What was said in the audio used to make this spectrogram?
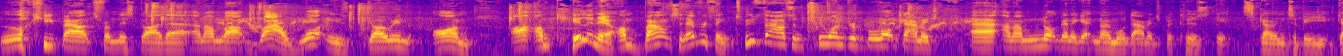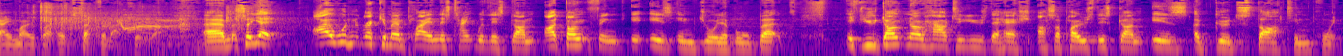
lucky bounce from this guy there. And I'm like, wow, what is going on? I am killing it. I'm bouncing everything. 2,200 block damage, uh, and I'm not going to get no more damage because it's going to be game over, except for that kill. Um, so yeah, I wouldn't recommend playing this tank with this gun. I don't think it is enjoyable, but if you don't know how to use the Hesh, I suppose this gun is a good starting point.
